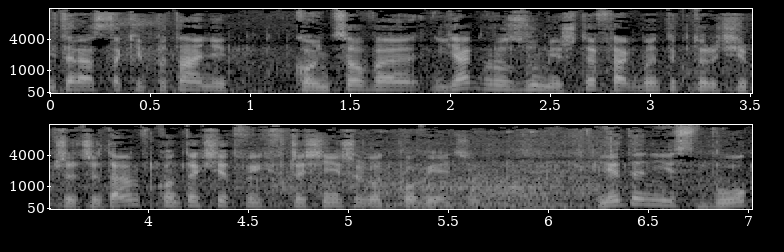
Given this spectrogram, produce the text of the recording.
I teraz takie pytanie końcowe. Jak rozumiesz te fragmenty, które Ci przeczytam w kontekście Twoich wcześniejszych odpowiedzi? Jeden jest Bóg,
